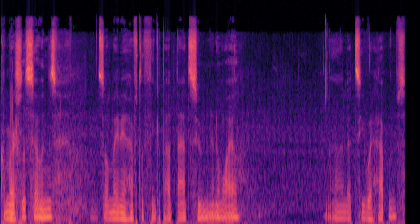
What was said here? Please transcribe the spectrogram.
commercial zones so maybe I have to think about that soon in a while. Uh, let's see what happens.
